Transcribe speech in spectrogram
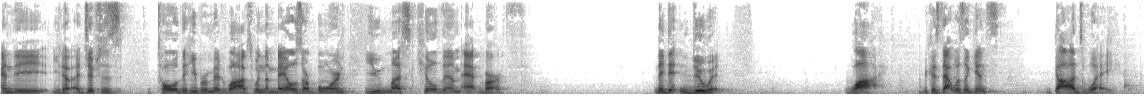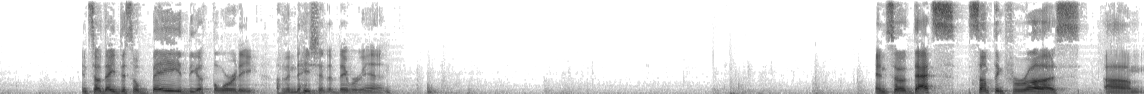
and the you know Egyptians told the Hebrew midwives, when the males are born, you must kill them at birth. They didn't do it. Why? Because that was against God's way. And so they disobeyed the authority of the nation that they were in. And so that's something for us um,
